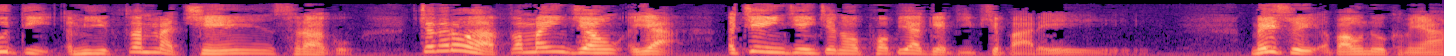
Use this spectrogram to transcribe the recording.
ဥတီအမိသတ်မှတ်ခြင်းဆရာကိုကျွန်တော်ဟာသမိုင်းကြောင်းအရာအကျဉ်းချင်းကျွန်တော်ဖော်ပြခဲ့ပြီးဖြစ်ပါတယ်မိษွေအပေါင်းတို့ခမညာ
